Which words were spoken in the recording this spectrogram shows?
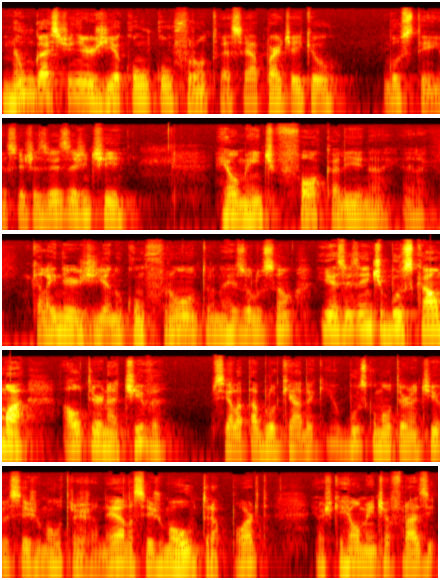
não gaste energia com o confronto. Essa é a parte aí que eu gostei. Ou seja, às vezes a gente realmente foca ali na né, aquela energia no confronto, na resolução, e às vezes a gente buscar uma alternativa, se ela está bloqueada aqui, eu busco uma alternativa, seja uma outra janela, seja uma outra porta. Eu acho que realmente a frase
